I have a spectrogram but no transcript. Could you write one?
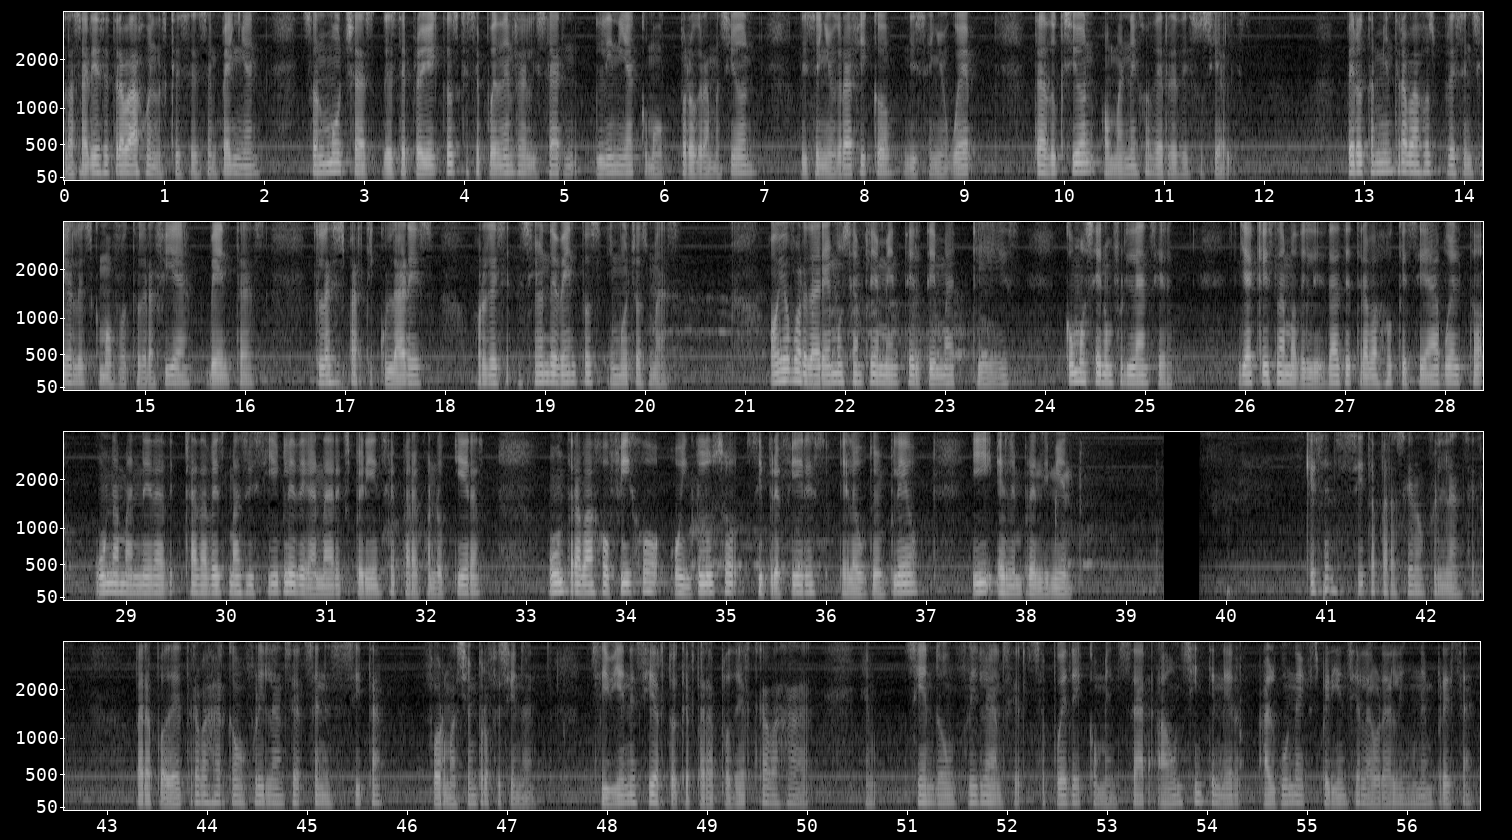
Las áreas de trabajo en las que se desempeñan son muchas, desde proyectos que se pueden realizar en línea como programación, diseño gráfico, diseño web, traducción o manejo de redes sociales. Pero también trabajos presenciales como fotografía, ventas, clases particulares, organización de eventos y muchos más. Hoy abordaremos ampliamente el tema que es cómo ser un freelancer, ya que es la modalidad de trabajo que se ha vuelto una manera cada vez más visible de ganar experiencia para cuando quieras un trabajo fijo o incluso si prefieres el autoempleo y el emprendimiento. ¿Qué se necesita para ser un freelancer? Para poder trabajar como freelancer se necesita formación profesional. Si bien es cierto que para poder trabajar siendo un freelancer se puede comenzar aún sin tener alguna experiencia laboral en una empresa,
